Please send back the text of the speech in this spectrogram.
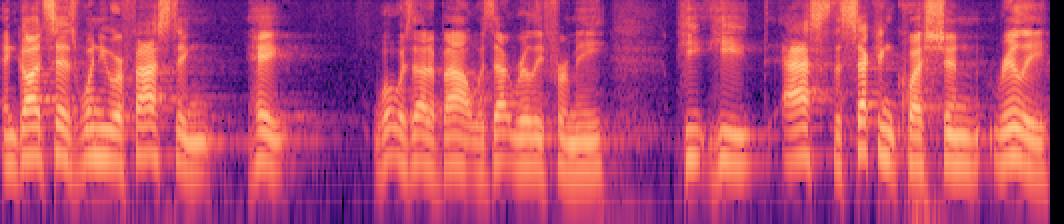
And God says, when you were fasting, hey, what was that about? Was that really for me? He, he asks the second question, really.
